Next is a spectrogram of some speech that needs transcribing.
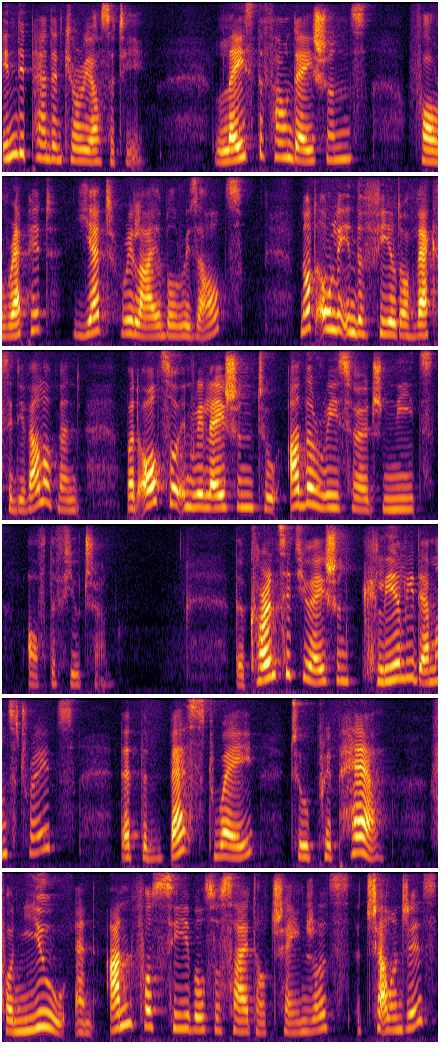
independent curiosity lays the foundations for rapid yet reliable results, not only in the field of vaccine development, but also in relation to other research needs of the future. The current situation clearly demonstrates that the best way to prepare for new and unforeseeable societal changes, challenges,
